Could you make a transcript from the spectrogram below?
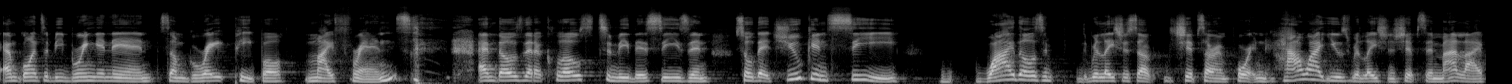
am going to be bringing in some great people, my friends, and those that are close to me this season so that you can see why those relationships are important, how I use relationships in my life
